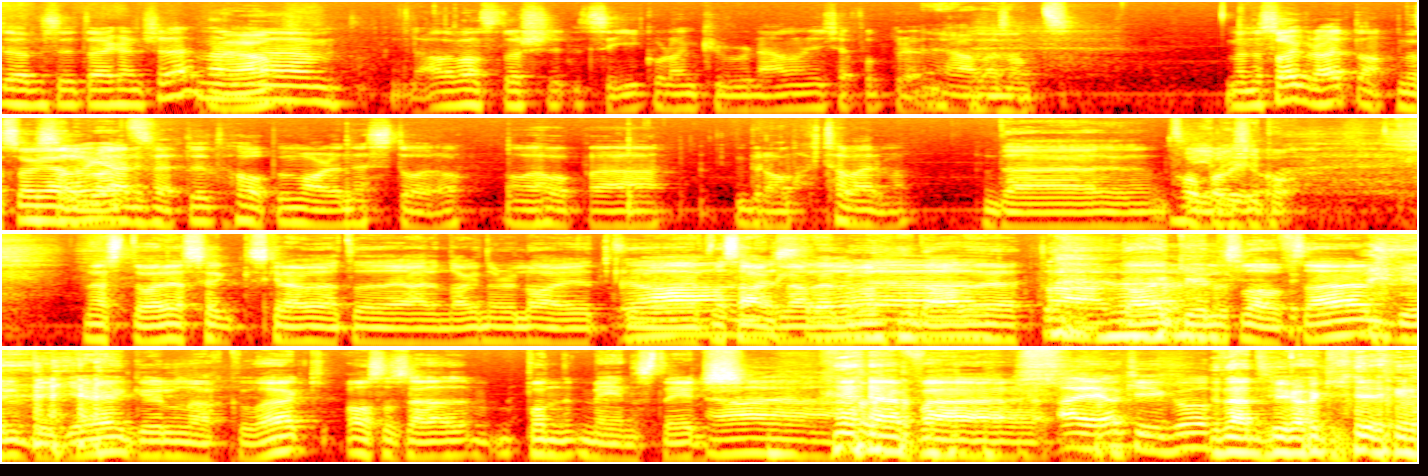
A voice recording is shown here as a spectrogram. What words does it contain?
dubs ut der, kanskje. Men Ja. eh, ja, det er vanskelig å si hvordan kulen er når de ikke har fått prøvd. Ja, det er sant. Men det så bra ut, da. Det så jævlig det så jævlig fett ut. Håper vi det neste år òg. Og jeg håper jeg er bra nok til å være med. Det tviler vi ikke på. Neste år, jeg sk- skrev det til deg her en dag når du la ut eh, Ja, på SoundCloud eller noe. eh, Da hadde da er da hadde det- gull Big gull bigger, gull knucklehuck, og så sa jeg på main stage. Ja, ja. På- Jeg og Kygo. Det er du og Kygo.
